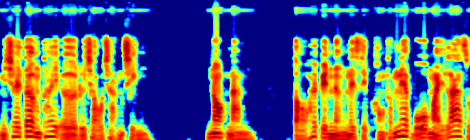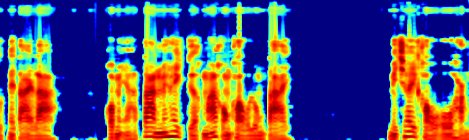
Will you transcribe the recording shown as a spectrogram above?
มิใช่เติ้งไทเออหรือเฉาฉางชิง นอกนั้นต่อให้เป็นหนึ่งในสิบของทำเนียบบูใหม่ล่าสุดในใต้ลา ก็ไม่อาจต้านไม่ให้เกือกม้าของเขาลงต้ไม่ใช่เขาโอหัง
